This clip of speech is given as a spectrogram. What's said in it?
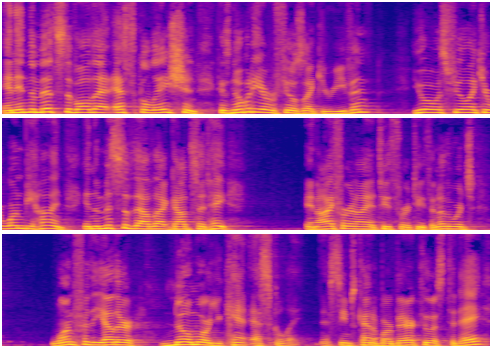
And in the midst of all that escalation, because nobody ever feels like you're even, you always feel like you're one behind. In the midst of that, God said, hey, an eye for an eye, a tooth for a tooth. In other words, one for the other, no more. You can't escalate. It seems kind of barbaric to us today,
